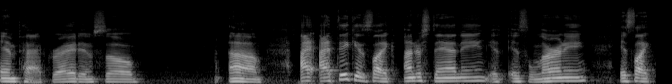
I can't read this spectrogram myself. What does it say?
impact, right? And so. Um, I, I think it's like understanding, it's, it's learning. It's like,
